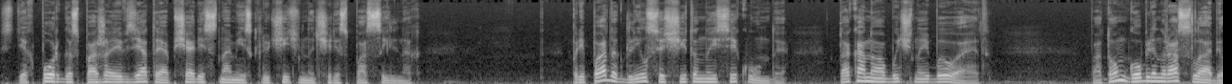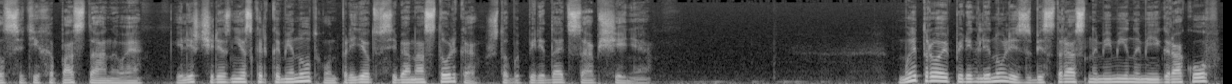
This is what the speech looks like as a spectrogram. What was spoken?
с тех пор госпожа и взятые общались с нами исключительно через посыльных. Припадок длился считанные секунды. Так оно обычно и бывает. Потом гоблин расслабился, тихо постановая, и лишь через несколько минут он придет в себя настолько, чтобы передать сообщение. Мы трое переглянулись с бесстрастными минами игроков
